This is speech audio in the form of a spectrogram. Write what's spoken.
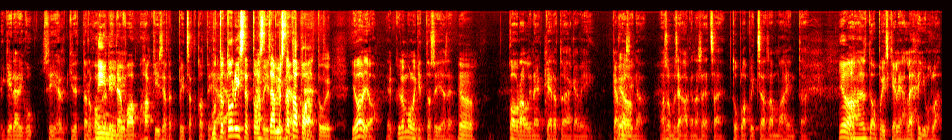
ikinä niinku siihen kiinnittänyt huomiota, niin, niin, niin. vaan haki sieltä pizzat kotiin. Mutta todistettavasti tämmöistä tapahtui. Joo, joo. Ja kyllä mullakin tosiaan se Joo. kourallinen kertoja kävi, kävi Joo. siinä asumisen aikana se, että sai tuplapizzan samaa hintaa. Joo. Onhan se nyt opiskelijalle juhla,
